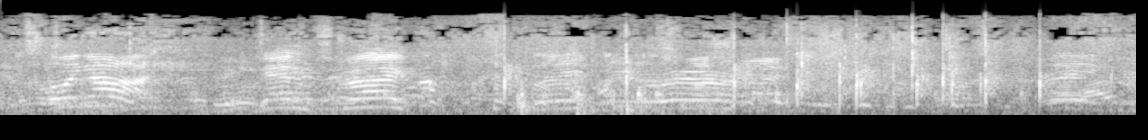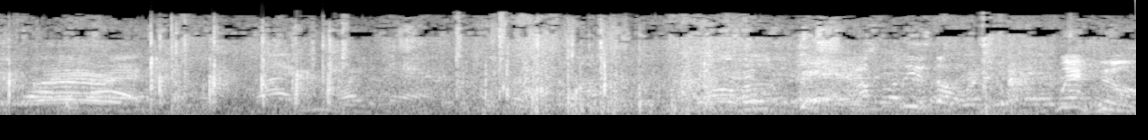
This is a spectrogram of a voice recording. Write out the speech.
What's going on? Get him, Strife! Whip him!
